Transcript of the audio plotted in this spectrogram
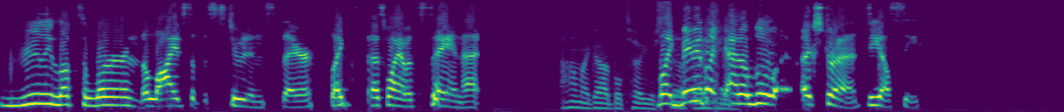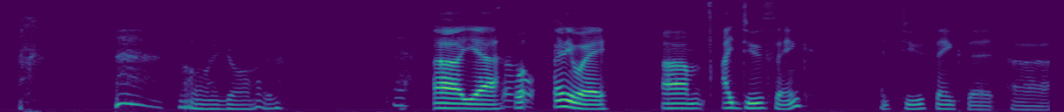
really love to learn the lives of the students there. Like that's why I was saying that. Oh my God, Bolto, you're Like so maybe like add a little extra DLC. oh my god. Uh yeah. So- Well anyway, um I do think I do think that uh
